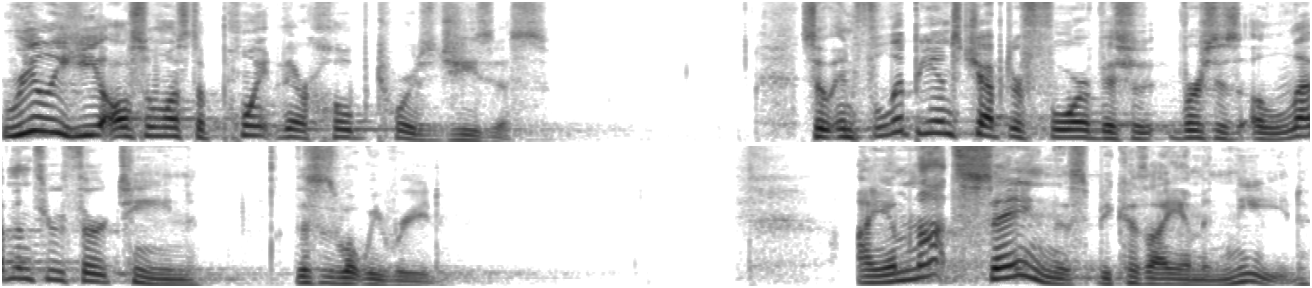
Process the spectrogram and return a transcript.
really he also wants to point their hope towards Jesus. So in Philippians chapter 4, verses 11 through 13, this is what we read I am not saying this because I am in need,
